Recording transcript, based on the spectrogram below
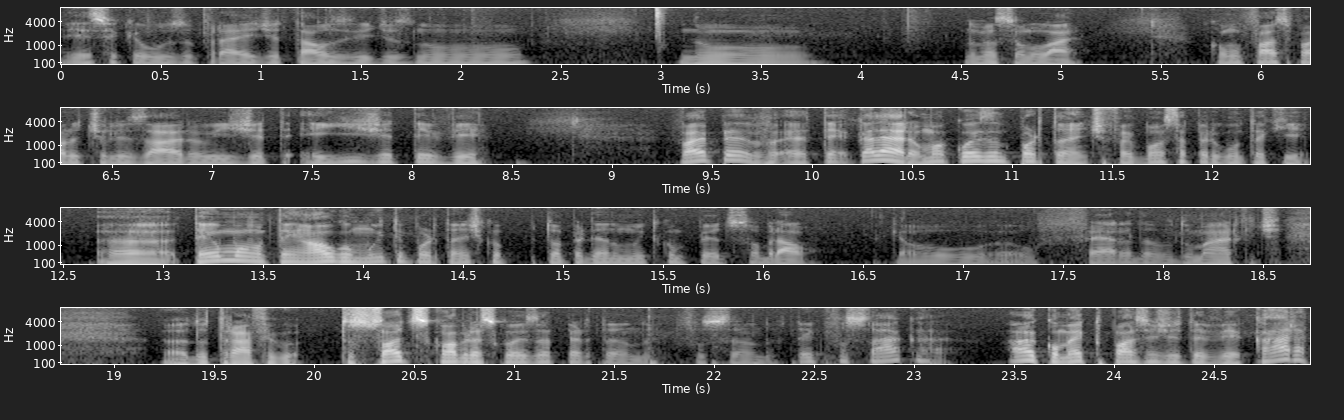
Esse que eu uso para editar os vídeos no, no, no meu celular. Como faço para utilizar o IGT, IGTV? Vai, é, tem- galera, uma coisa importante, foi bom essa pergunta aqui. Ah, tem, uma, tem algo muito importante que eu estou aprendendo muito com o Pedro Sobral, que é o, é o fera do, do marketing, ah, do tráfego. Tu só descobre as coisas apertando, fuçando. Tem que fuçar, cara. Ah, como é que passa em GTV? Cara,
